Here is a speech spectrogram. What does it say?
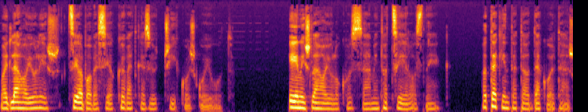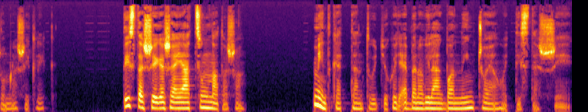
majd lehajol és célba veszi a következő csíkos golyót. Én is lehajolok hozzá, mintha céloznék. A tekintete a dekoltázsomra siklik. Tisztességesen játszunk, Natasa. Mindketten tudjuk, hogy ebben a világban nincs olyan, hogy tisztesség.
